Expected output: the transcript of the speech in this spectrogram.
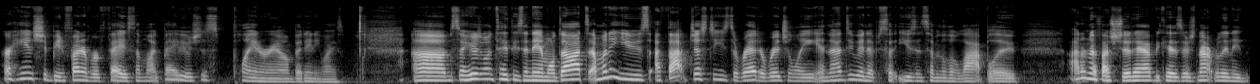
Her hands should be in front of her face. I'm like, baby, it was just playing around. But anyways, um, so here's when I take these enamel dots. I'm going to use, I thought just to use the red originally, and I do end up using some of the little light blue. I don't know if I should have because there's not really any,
